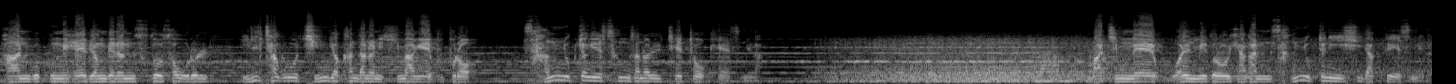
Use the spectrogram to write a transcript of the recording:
한국군 해병대는 수도 서울을 일착으로 진격한다는 희망에 부풀어 상륙정의 승선을 재촉했습니다. 마침내 월미도로 향한 상륙전이 시작되었습니다.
